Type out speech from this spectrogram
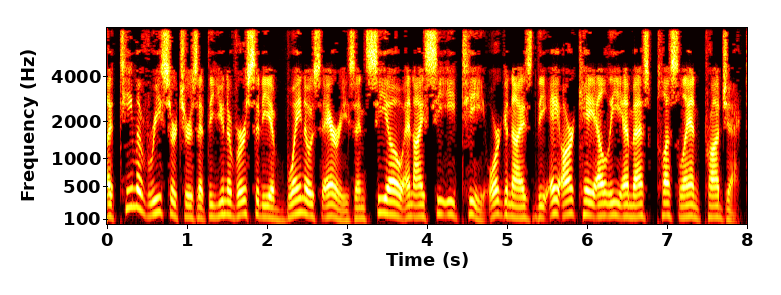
A team of researchers at the University of Buenos Aires and CONICET organized the ARKLEMS Plus Land project.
